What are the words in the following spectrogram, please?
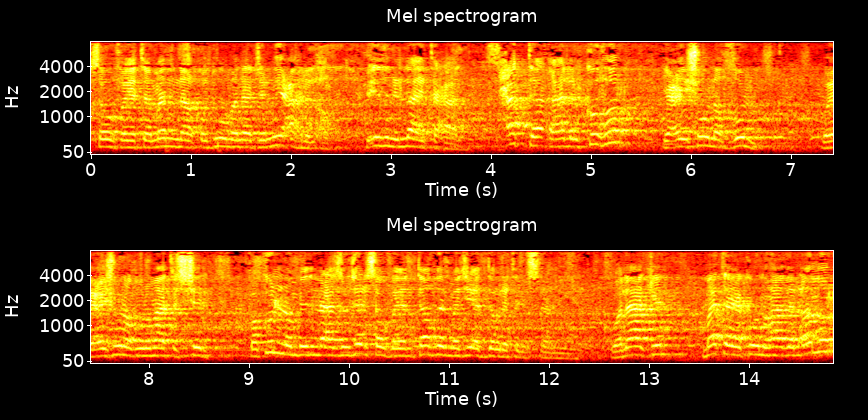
سوف يتمنى قدومنا جميع أهل الأرض بإذن الله تعالى. حتى أهل الكفر يعيشون الظلم ويعيشون ظلمات الشرك فكل بإذن الله عز وجل سوف ينتظر مجيء الدولة الإسلامية. ولكن متى يكون هذا الأمر؟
